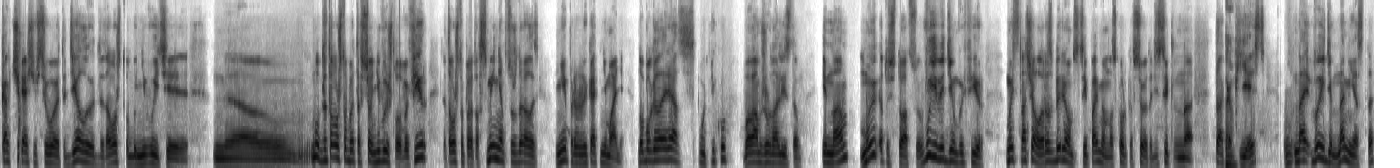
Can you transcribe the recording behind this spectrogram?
как чаще всего это делают, для того, чтобы не выйти, э, ну, для того, чтобы это все не вышло в эфир, для того, чтобы это в СМИ не обсуждалось, не привлекать внимание. Но благодаря спутнику, вам, журналистам, и нам, мы эту ситуацию выведем в эфир. Мы сначала разберемся и поймем, насколько все это действительно так, да. как есть на, выйдем на место,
